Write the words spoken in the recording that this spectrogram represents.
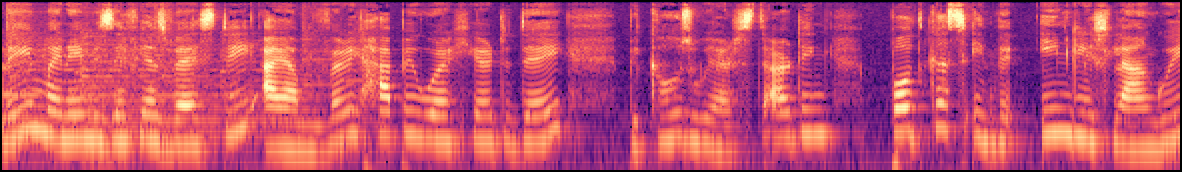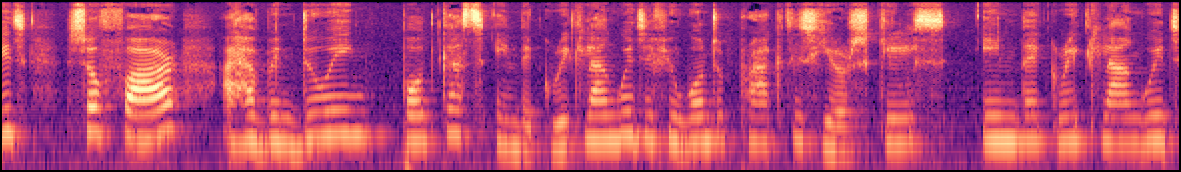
Everybody. My name is Efias Vesti. I am very happy we're here today because we are starting podcasts in the English language. So far, I have been doing podcasts in the Greek language. If you want to practice your skills in the Greek language,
